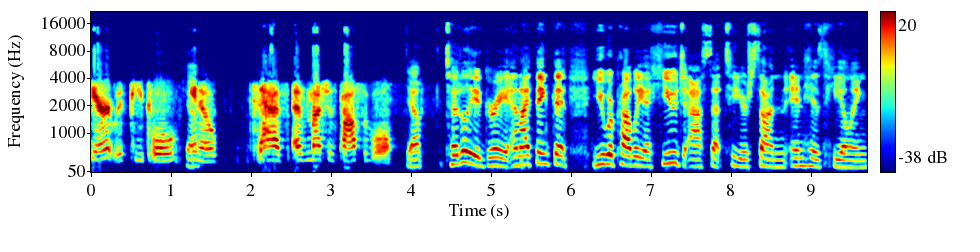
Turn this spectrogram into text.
share it with people. Yep. You know, as as much as possible. Yep. Totally agree. And I think that you were probably a huge asset to your son in his healing.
